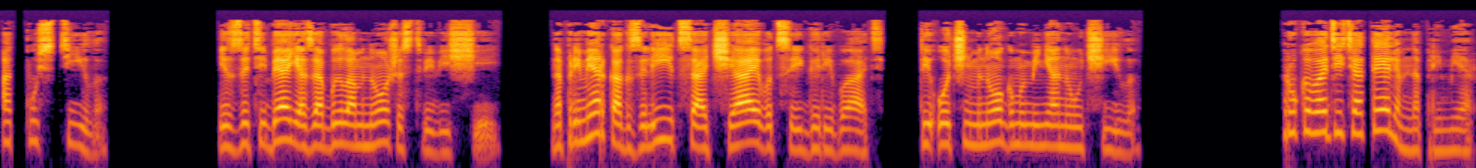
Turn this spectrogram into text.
отпустила. «Из-за тебя я забыл о множестве вещей. Например, как злиться, отчаиваться и горевать. Ты очень многому меня научила. Руководить отелем, например,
